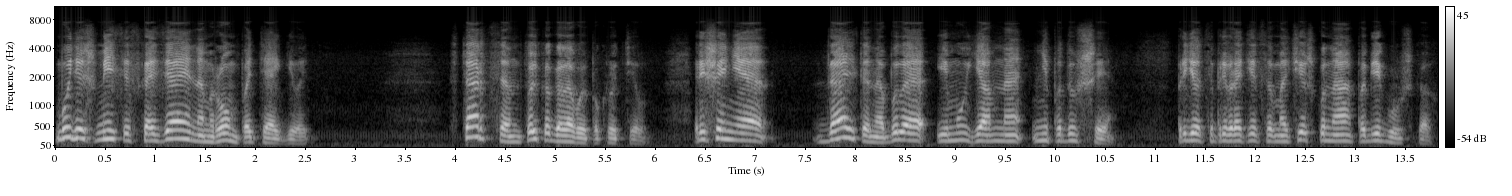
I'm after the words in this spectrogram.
Будешь вместе с хозяином ром подтягивать». Старцен только головой покрутил. Решение Дальтона было ему явно не по душе. Придется превратиться в мальчишку на побегушках.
